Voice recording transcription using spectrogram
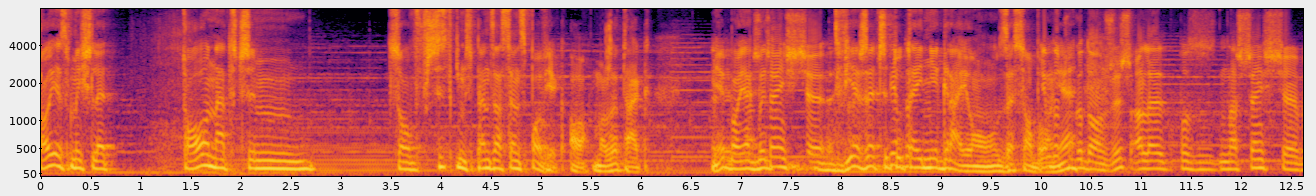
to jest myślę to, nad czym co wszystkim spędza sens powiek. O, może tak. Nie, bo jakby szczęście, dwie rzeczy tutaj nie grają ze sobą, wiem, nie? do czego dążysz, ale na szczęście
